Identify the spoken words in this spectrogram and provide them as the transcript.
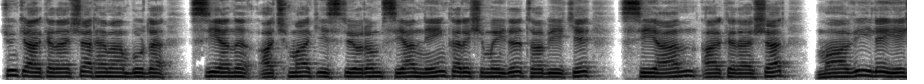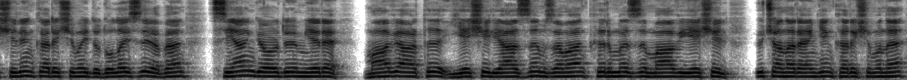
Çünkü arkadaşlar hemen burada siyanı açmak istiyorum. Siyan neyin karışımıydı? Tabii ki siyan arkadaşlar mavi ile yeşilin karışımıydı. Dolayısıyla ben siyan gördüğüm yere mavi artı yeşil yazdığım zaman kırmızı, mavi, yeşil 3 ana rengin karışımını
